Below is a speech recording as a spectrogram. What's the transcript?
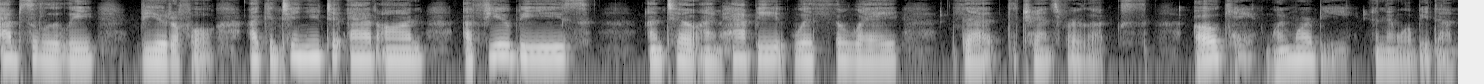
absolutely beautiful. I continued to add on a few bees until I'm happy with the way that the transfer looks. Okay, one more bee and then we'll be done.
